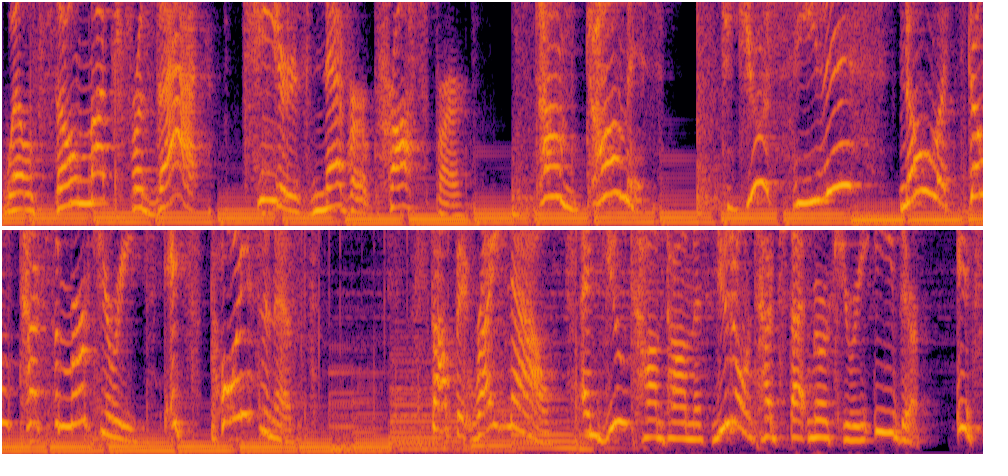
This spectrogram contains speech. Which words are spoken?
Well, so much for that. Cheaters never prosper. Tom Thomas, did you see this? Nola, don't touch the mercury. It's poisonous. Stop it right now. And you, Tom Thomas, you don't touch that mercury either. It's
